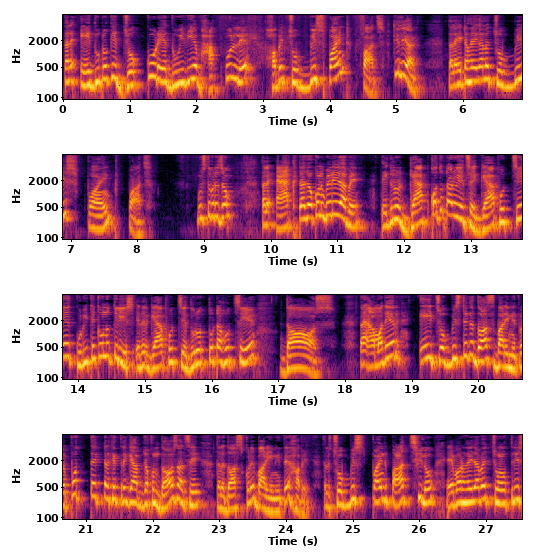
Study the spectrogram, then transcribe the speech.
তাহলে এই দুটোকে যোগ করে দুই দিয়ে ভাগ করলে হবে চব্বিশ পয়েন্ট পাঁচ। ক্লিয়ার তাহলে এটা হয়ে গেল চব্বিশ পয়েন্ট পাঁচ। বুঝতে পেরেছ? তাহলে একটা যখন বেরিয়ে যাবে, এগুলোর গ্যাপ কতটা রয়েছে? গ্যাপ হচ্ছে কুড়ি থেকে উনত্রিশ। এদের গ্যাপ হচ্ছে, দূরত্বটা হচ্ছে দশ। তাই আমাদের এই চব্বিশ থেকে দশ বাড়িয়ে নিতে হবে। প্রত্যেকটার ক্ষেত্রে গ্যাপ যখন দশ আছে, তাহলে দশ করে বাড়িয়ে নিতে হবে। তাহলে চব্বিশ পয়েন্ট পাঁচ ছিল, এবার হয়ে যাবে চৌত্রিশ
